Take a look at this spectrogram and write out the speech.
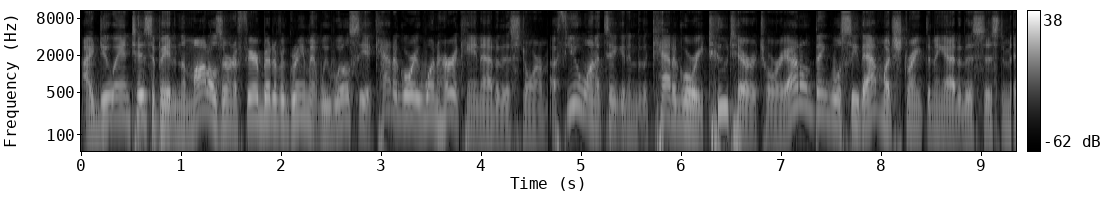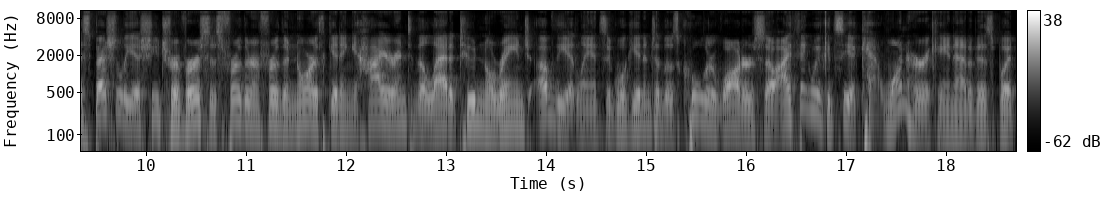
I do anticipate, and the models are in a fair bit of agreement, we will see a Category 1 hurricane out of this storm. A few want to take it into the Category 2 territory. I don't think we'll see that much strengthening out of this system, especially as she traverses further and further north, getting higher into the latitudinal range of the Atlantic. We'll get into those cooler waters, so I think we could see a Cat 1 hurricane out of this, but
